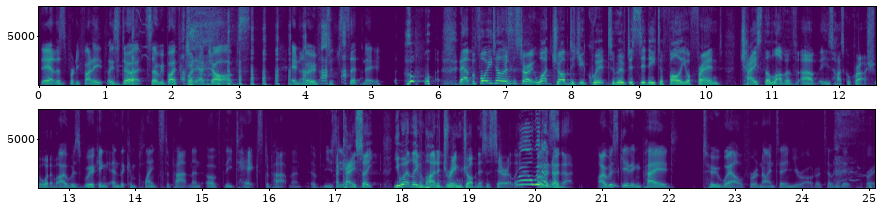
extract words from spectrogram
Yeah, this is pretty funny. Let's do it. So we both quit our jobs and moved to Sydney. now, before you tell us the story, what job did you quit to move to Sydney to follow your friend chase the love of uh, his high school crush or whatever? I was working in the complaints department of the tax department of New Zealand. okay, so you weren't leaving behind a dream job necessarily. well, we I don't was- know that. I was getting paid too well for a 19 year old. I'll tell you that for free.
